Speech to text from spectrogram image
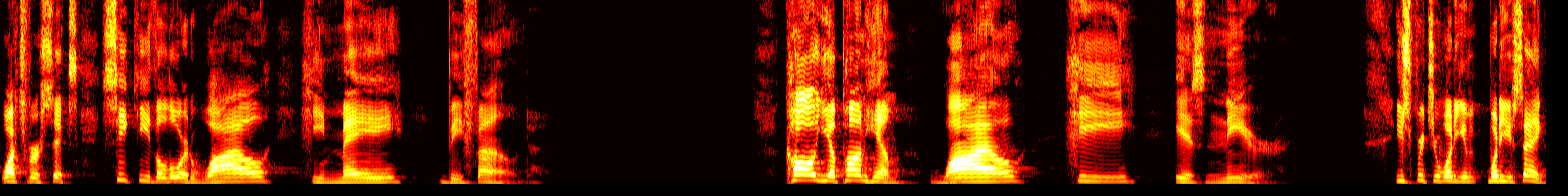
Watch verse 6. Seek ye the Lord while he may be found. Call ye upon him while he is near. You preacher, what are you, what are you saying?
